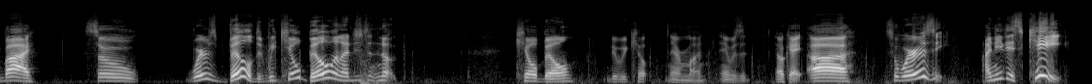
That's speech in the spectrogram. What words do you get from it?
Bye. So, where's Bill? Did we kill Bill? And I just didn't know. Kill Bill? Did we kill? Never mind. It was a. Okay. Uh. So where is he? I need his key.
